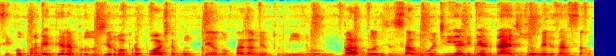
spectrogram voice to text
se comprometer a produzir uma proposta contendo um pagamento mínimo para planos de saúde e a liberdade de organização.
